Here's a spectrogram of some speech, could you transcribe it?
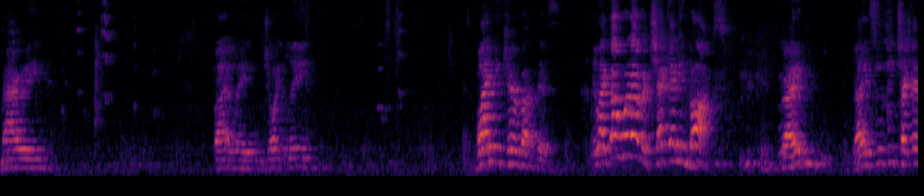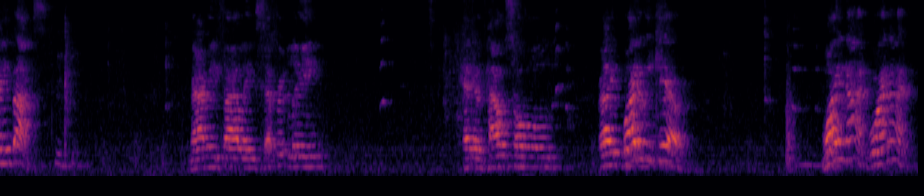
married, filing jointly. Why do we care about this? You're like, oh, whatever, check any box. Right? Right, Susie? Check any box. Married, filing separately, head of household. Right? Why do we care? Why not? Why not?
